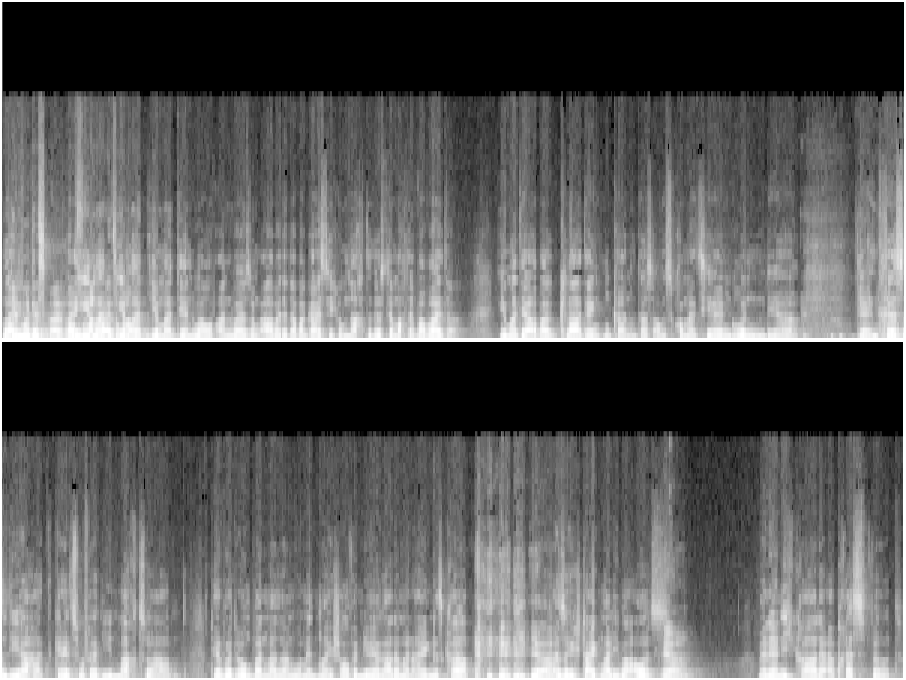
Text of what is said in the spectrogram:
Weil, die nur das weil, weil jemand, jemand, jemand, der nur auf Anweisung arbeitet, aber geistig umnachtet ist, der macht einfach weiter. Jemand, der aber klar denken kann und das aus kommerziellen Gründen der, der Interessen, die er hat, Geld zu verdienen, Macht zu haben, der wird irgendwann mal sagen, Moment mal, ich schaufel mir ja gerade mein eigenes Grab. ja. Also ich steige mal lieber aus. Ja. Wenn er nicht gerade erpresst wird,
